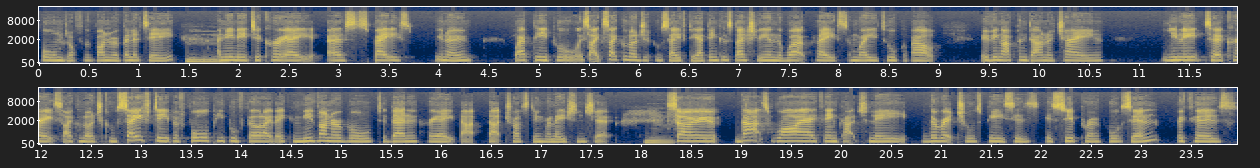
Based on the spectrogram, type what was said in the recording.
formed off of vulnerability Mm. and you need to create a space, you know, where people, it's like psychological safety. I think, especially in the workplace and where you talk about moving up and down a chain, you need to create psychological safety before people feel like they can be vulnerable to then create that that trusting relationship. Mm. So that's why I think actually the rituals piece is is super important because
